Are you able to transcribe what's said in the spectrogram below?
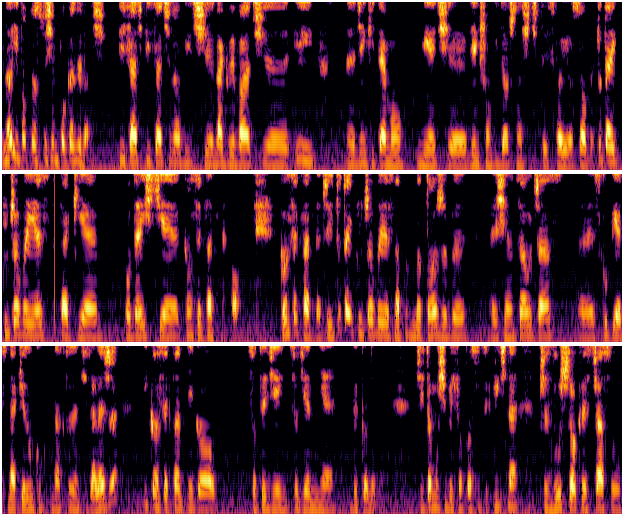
No i po prostu się pokazywać. Pisać, pisać, robić, nagrywać e, i dzięki temu mieć e, większą widoczność tej swojej osoby. Tutaj kluczowe jest takie podejście konsekwentne. O, konsekwentne, czyli tutaj kluczowe jest na pewno to, żeby się cały czas e, skupiać na kierunku, na którym Ci zależy i konsekwentnie go co tydzień, codziennie wykonywać. Czyli to musi być po prostu cykliczne przez dłuższy okres czasu,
